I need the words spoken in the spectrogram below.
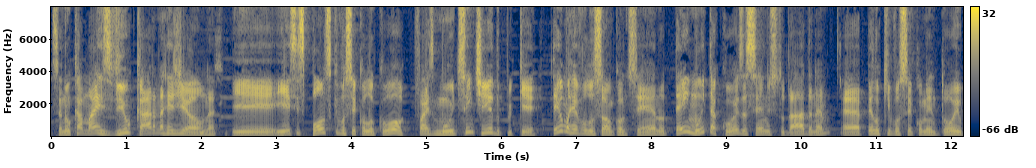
Você nunca mais viu o cara na região, né? E, e esses pontos que você colocou faz muito sentido, porque tem uma revolução acontecendo, tem muita coisa sendo estudada, né? É, pelo que você comentou e,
